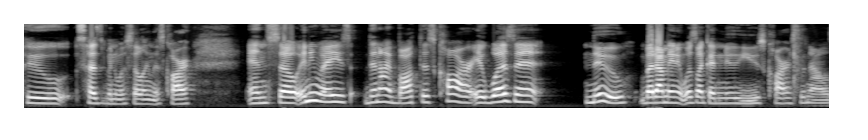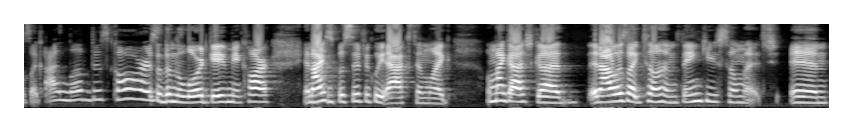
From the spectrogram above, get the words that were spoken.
whose husband was selling this car, and so, anyways, then I bought this car. It wasn't new, but I mean, it was like a new used car. So then I was like, I love this car. So then the Lord gave me a car, and I specifically asked Him, like, oh my gosh, God, and I was like telling Him, thank you so much, and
